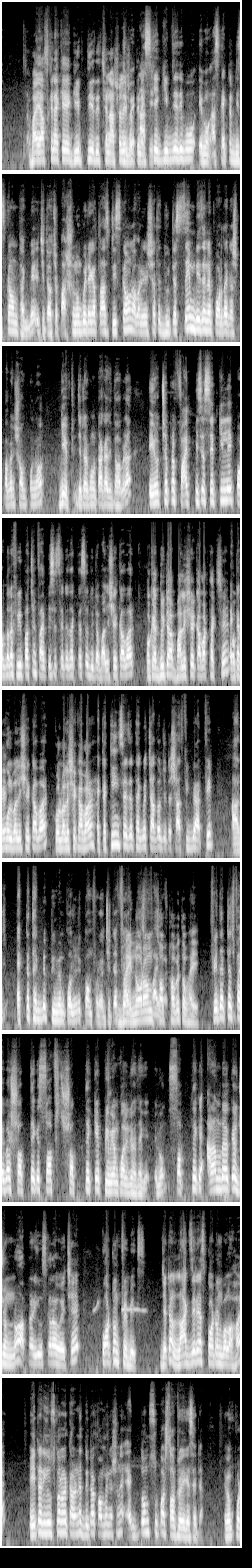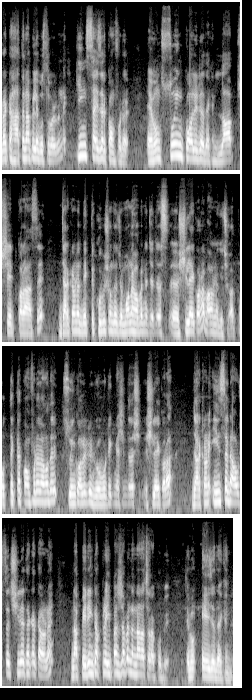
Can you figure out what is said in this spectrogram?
ভাই আজকে নাকি গিফট দিয়ে দিচ্ছেন আসলে সত্যি নাকি? আজকে গিফট দিয়ে দিব এবং আজকে একটা ডিসকাউন্ট থাকবে যেটা হচ্ছে পাঁচশো নব্বই টাকা প্লাস ডিসকাউন্ট আবার এর সাথে দুইটা সেম ডিজাইনের পর্দা এটা পাবেন সম্পূর্ণ গিফট যেটার কোনো টাকা দিতে হবে না। এই হচ্ছে আপনার ফাইভ পিসের সেট কিনলেই পর্দাটা ফ্রি পাচ্ছেন। ফাইভ পিসের সেটে থাকতেছে দুইটা বালিশের কাবার ওকে দুইটা বালিশের কাবার থাকছে। একটা কোল বালিশের কাবার কোল বালিশের কাবার একটা কিং সাইজের থাকবে চাদর যেটা সাত ফিট বাই আট ফিট আর একটা থাকবে প্রিমিয়াম কোয়ালিটির কমফোর্টার যেটা ভাই নরম সফট হবে তো ভাই। ফেদার টাচ ফাইবার সব থেকে সফট সব থেকে প্রিমিয়াম কোয়ালিটি হয়ে থাকে। এবং সব থেকে আরামদায়কের জন্য আপনার ইউজ করা হয়েছে কটন ফেব্রিক্স যেটা লাক্সারিয়াস কটন বলা হয়। এটার ইউজ করার কারণে দুইটা কম্বিনেশনে একদম সুপার সফট হয়ে গেছে এটা। এবং প্রোডাক্টটা হাতে না পেলে বুঝতে পারবেন না কিং সাইজের কমফোর্টার এবং সুইং কোয়ালিটি দেখেন লাভ শেড করা আছে যার কারণে দেখতে খুবই সুন্দর যে মনে হবে না যে এটা সেলাই করা বা অন্য কিছু। আর প্রত্যেকটা কমফোর্টার আমাদের সুইং কোয়ালিটির রোবোটিক মেশিন দ্বারা সেলাই করা যার কারণে ইনসাইড আউটসাইড সিলাই থাকার কারণে না পেডিংটা আপনার এই পাশ যাবে না নাড়াচাড়া করবে। এবং এই যে দেখেন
